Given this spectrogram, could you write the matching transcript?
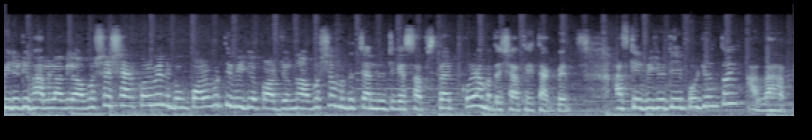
ভিডিওটি ভালো লাগলে অবশ্যই শেয়ার করবেন এবং পরবর্তী ভিডিও পাওয়ার জন্য অবশ্যই আমাদের চ্যানেলটিকে সাবস্ক্রাইব করে আমাদের সাথেই থাকবেন। আজকের ভিডিওটি এই পর্যন্তই। আল্লাহ হাফিজ।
